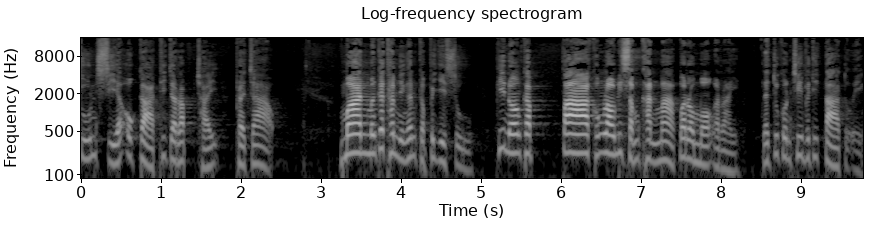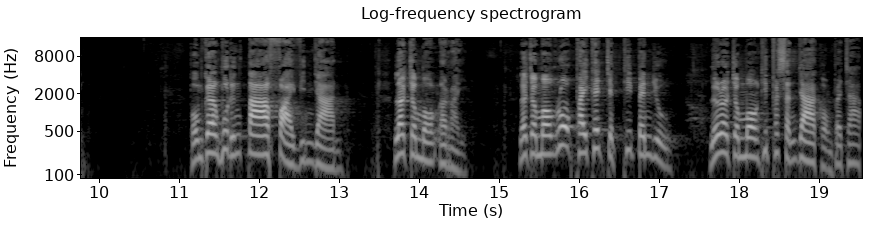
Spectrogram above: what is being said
สูญเสียโอกาสที่จะรับใช้พระเจ้า มารมันก็ทำอย่างนั้นกับพระเยซู พี่น้องครับตาของเรานี่สำคัญมากว่าเรามองอะไร แต่ทุกคนชี้ไปที่ตาตัวเอง ผมกำลังพูดถึงตาฝ่ายวิญญาณ เราจะมองอะไร เราจะมองโรคภัยแค่เจ็บที่เป็นอยู่ หรือเราจะมองที่พระสัญญาของพระเจ้า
